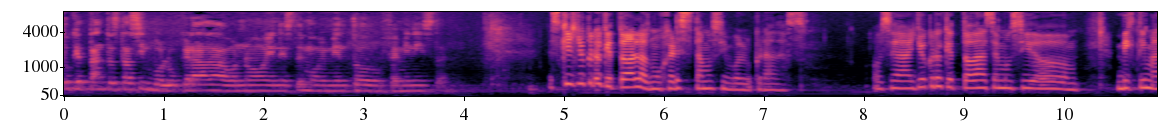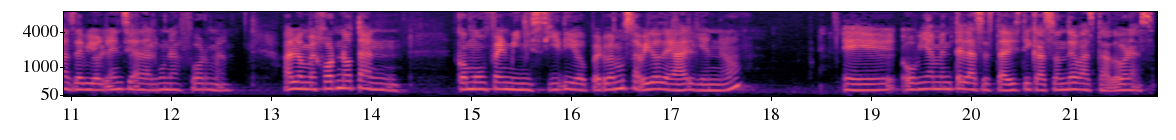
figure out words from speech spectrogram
¿Tú qué tanto estás involucrada o no en este movimiento feminista? Es que yo creo que todas las mujeres estamos involucradas. O sea, yo creo que todas hemos sido víctimas de violencia de alguna forma. A lo mejor no tan como un feminicidio, pero hemos sabido de alguien, ¿no? Eh, obviamente las estadísticas son devastadoras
